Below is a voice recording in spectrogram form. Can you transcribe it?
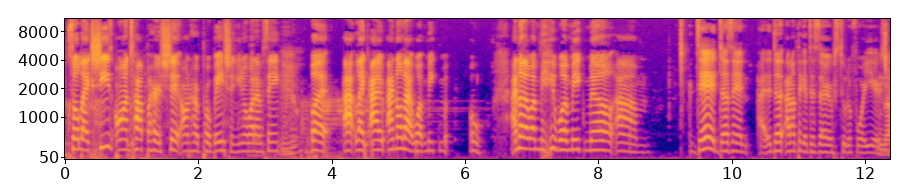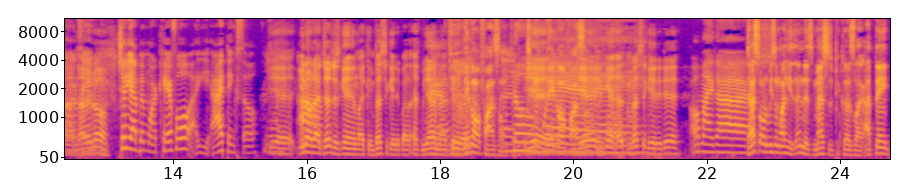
Yeah. So like she's on top of her shit on her probation. You know what I'm saying? Mm-hmm. But I like I I know that what Meek M- oh I know that what Meek what Meek Mill um did doesn't I, do- I don't think it deserves two to four years. you know Nah, what I'm not saying? at all. Should he have been more careful? I, I think so. Yeah, you know Um, that judge is getting like investigated by the FBI now too. Yeah, right? they gonna find something. No yeah, they're gonna find yeah, something. he's getting investigated. Yeah, Oh my god. That's the only reason why he's in this mess is because like I think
